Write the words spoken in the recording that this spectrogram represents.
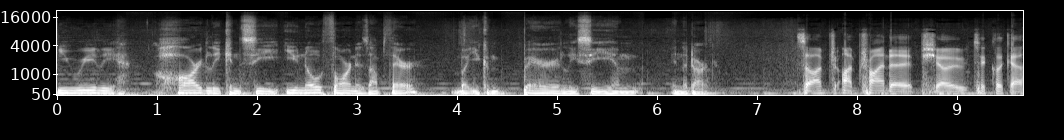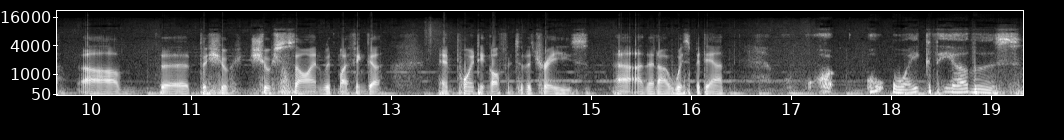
You really hardly can see. You know Thorn is up there, but you can barely see him in the dark. So I'm, I'm trying to show to Clicker um, the the shush, shush sign with my finger and pointing off into the trees, uh, and then I whisper down, "W- w- "Wake the others."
